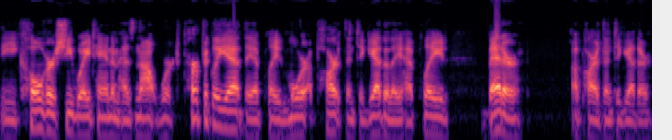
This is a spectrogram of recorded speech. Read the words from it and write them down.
The Culver Tshiebwe tandem has not worked perfectly yet. They have played more apart than together. They have played better apart than together.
